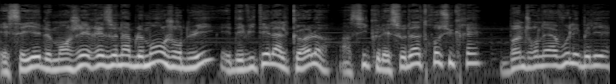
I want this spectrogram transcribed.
Essayez de manger raisonnablement aujourd'hui et d'éviter l'alcool ainsi que les sodas trop sucrés. Bonne journée à vous les béliers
